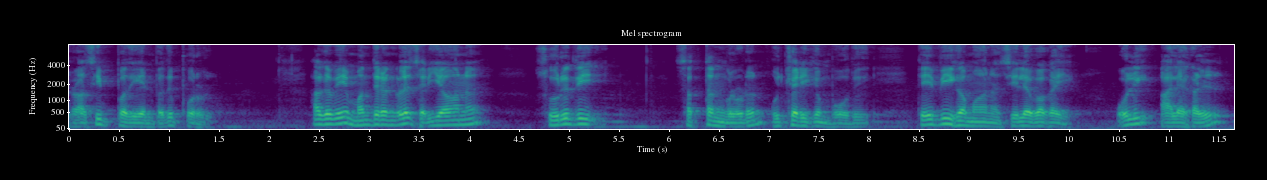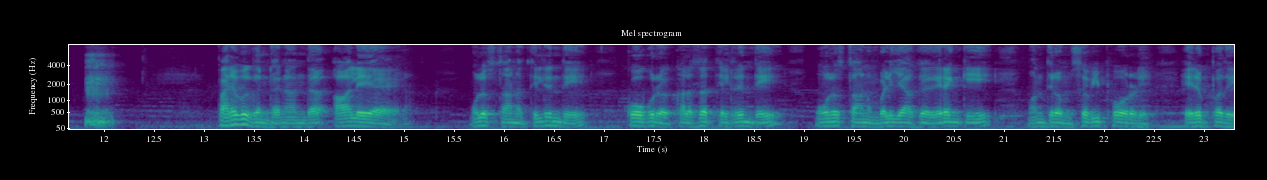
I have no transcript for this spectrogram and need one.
ரசிப்பது என்பது பொருள். ஆகவே மந்திரங்களை சரியான சுருதி சத்தங்களுடன் உச்சரிக்கும் போது தெய்வீகமான சில வகை ஒலி அலைகள் பரவுகின்றன. அந்த ஆலய மூலஸ்தானத்திலிருந்து கோபுர கலசத்திலிருந்து மூலஸ்தானம் வழியாக இறங்கி மந்திரம் செவிப்போரில் இருப்பது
